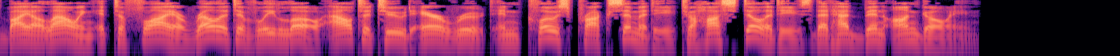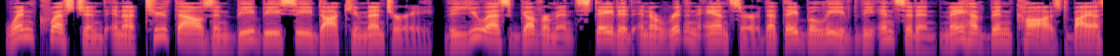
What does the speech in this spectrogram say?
by allowing it to fly a relatively low-altitude air route in close proximity to hostilities that had been ongoing. When questioned in a 2000 BBC documentary, the U.S. government stated in a written answer that they believed the incident may have been caused by a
